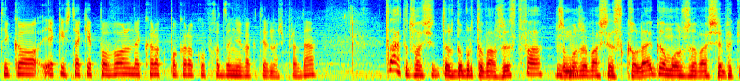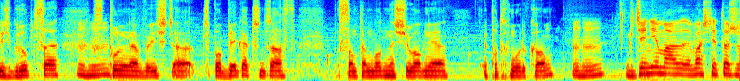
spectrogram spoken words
tylko jakieś takie powolne, krok po kroku wchodzenie w aktywność, prawda? Tak, to właśnie też dobór towarzystwa, mhm. że może właśnie z kolegą, może właśnie w jakiejś grupce mhm. wspólne wyjścia, czy pobiegać, czy teraz są te modne siłownie pod chmurką. Mhm. Gdzie nie ma, właśnie też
